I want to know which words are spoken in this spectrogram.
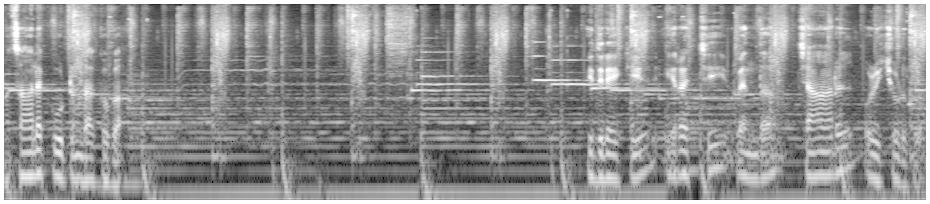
മസാല കൂട്ടുണ്ടാക്കുക. ഇതിലേക്ക് ഇറച്ചി വെന്ത ചാറ് ഒഴിച്ചു കൊടുക്കുക.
